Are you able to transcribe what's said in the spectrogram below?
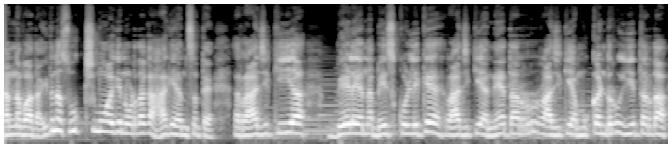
ನನ್ನ ವಾದ. ಇದನ್ನು ಸೂಕ್ಷ್ಮವಾಗಿ ನೋಡಿದಾಗ ಹಾಗೆ ಅನಿಸುತ್ತೆ. ರಾಜಕೀಯ ಬೇಳೆಯನ್ನು ಬೇಯಿಸ್ಕೊಳ್ಳಿಕ್ಕೆ ರಾಜಕೀಯ ನೇತಾರರು, ರಾಜಕೀಯ ಮುಖಂಡರು ಈ ಥರದ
